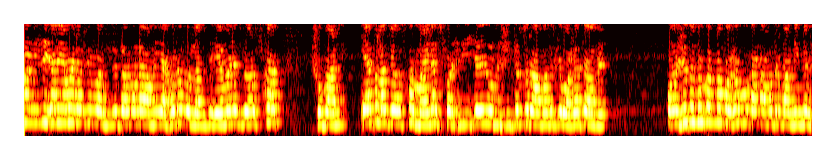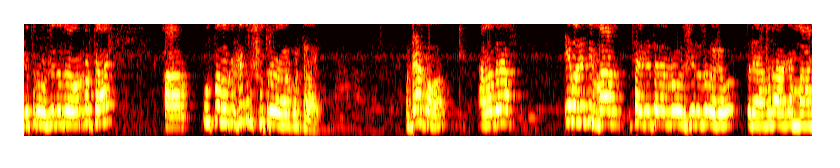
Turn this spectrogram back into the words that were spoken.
মান আছে এখানে এ মাইনাস মান আছে তার মানে আমি এখনই বললাম যে এ মাইনাস বি স্কোয়ার সমান A plus B square minus four এই অনুসিদ্ধান্তটা আমাদেরকে বসাতে হবে। অনুসিদ্ধান্ত কেন বসাবো, কারণ আমাদের মান নির্ণয়ের ক্ষেত্রে অনুসিদ্ধান্ত ব্যবহার করতে হয়, আর উৎপাদকের ক্ষেত্রে সূত্র ব্যবহার করতে হয়। দেখো, আমাদের এবারে যে মান চাইছে, তাহলে আমরা অনুসিদ্ধান্ত বসাবো। তাহলে আমরা আগে মান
